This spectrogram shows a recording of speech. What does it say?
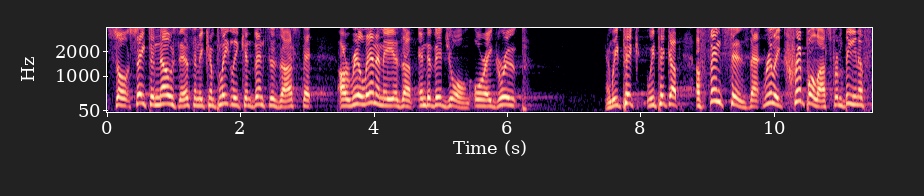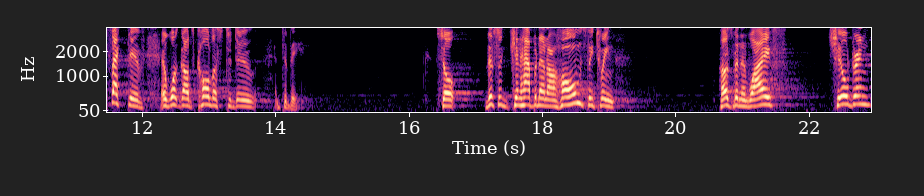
So Satan knows this and he completely convinces us that our real enemy is an individual or a group. And we pick, we pick up offenses that really cripple us from being effective at what God's called us to do and to be. So this can happen in our homes between husband and wife, children,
